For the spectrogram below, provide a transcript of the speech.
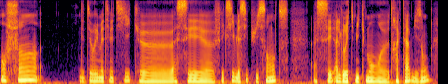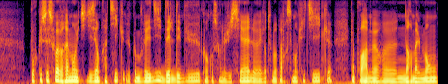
enfin des théories mathématiques euh, assez euh, flexibles, assez puissantes, assez algorithmiquement euh, tractables, disons, pour que ce soit vraiment utilisé en pratique, comme vous l'avez dit, dès le début, quand on conçoit un logiciel, éventuellement pas forcément critique, qu'un programmeur normalement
